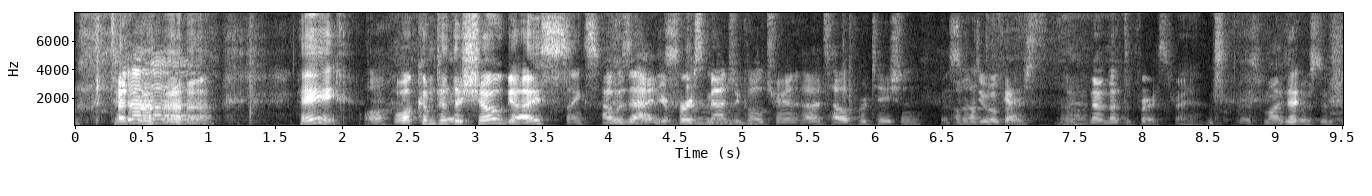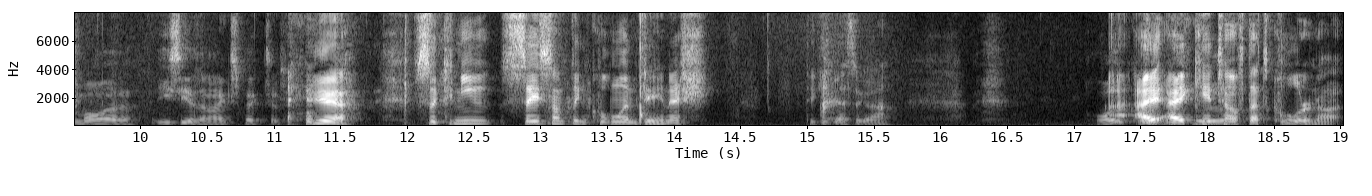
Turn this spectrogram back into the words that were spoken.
Ta-da! Hey, welcome to the show, guys. Thanks. How was that? Your first magical tran uh, teleportation? Oh, not Do the okay? first. No. No, not the first, right? It's my first. It's more uh, easier than I expected. Yeah. So can you say something cool in Danish? Det gik lade. I, I can't tell if that's cool or not.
